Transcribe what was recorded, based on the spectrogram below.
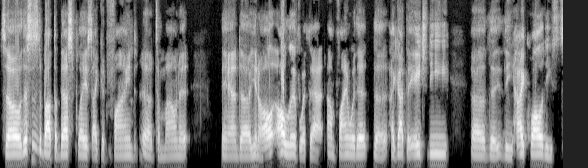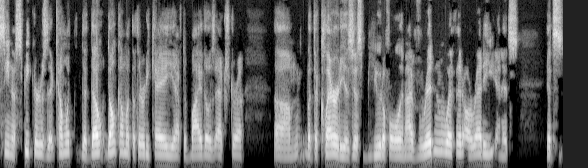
So this is about the best place I could find uh, to mount it, and uh, you know I'll, I'll live with that. I'm fine with it. The I got the HD, uh, the the high quality Sena speakers that come with that don't don't come with the 30k. You have to buy those extra. Um, but the clarity is just beautiful, and I've ridden with it already, and it's it's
